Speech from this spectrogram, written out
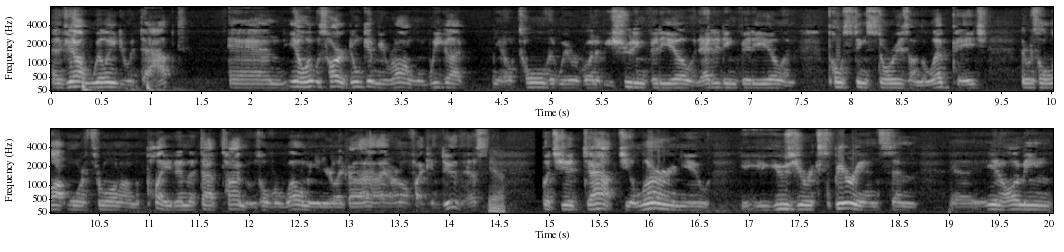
And if you're not willing to adapt, and you know, it was hard. Don't get me wrong. When we got you know told that we were going to be shooting video and editing video and posting stories on the web page, there was a lot more thrown on the plate. And at that time, it was overwhelming. And you're like, I, I don't know if I can do this. Yeah. But you adapt, you learn, you you, you use your experience, and uh, you know, I mean,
